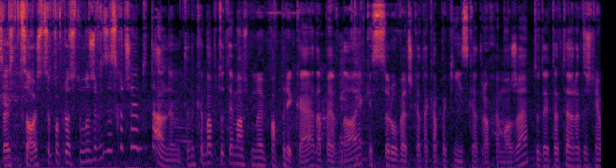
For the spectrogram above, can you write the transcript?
To jest coś, co po prostu może być zaskoczeniem totalnym. Ten kebab tutaj mamy paprykę na pewno, jak jest suróweczka taka pekińska trochę może. Tutaj ta teoretycznie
